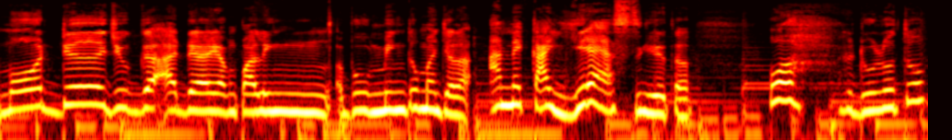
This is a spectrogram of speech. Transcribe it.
mode juga ada yang paling booming tuh majalah aneka yes gitu. Wah dulu tuh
